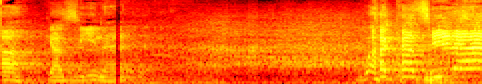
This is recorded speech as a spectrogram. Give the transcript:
वाह क्या सीन है वाह क्या सीन है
